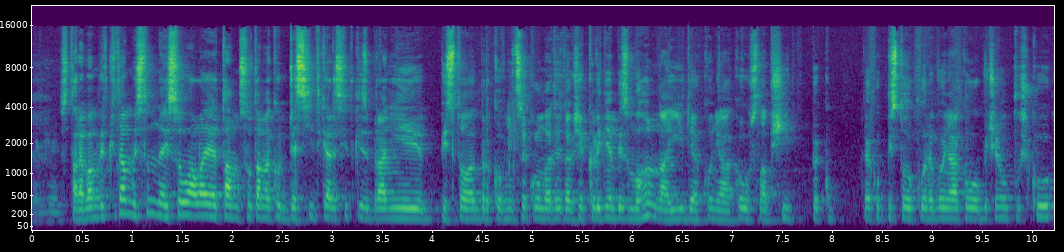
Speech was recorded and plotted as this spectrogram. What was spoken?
takže... Staré bambitky tam myslím nejsou, ale je tam, jsou tam jako desítky a desítky zbraní, pistole, brokovnice, kulomety, takže klidně bys mohl najít jako nějakou slabší jako, jako pistolku nebo nějakou obyčejnou pušku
